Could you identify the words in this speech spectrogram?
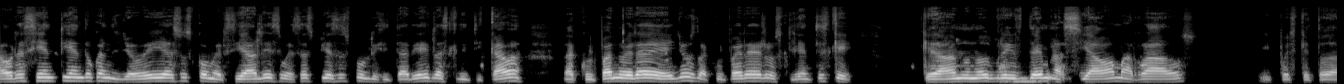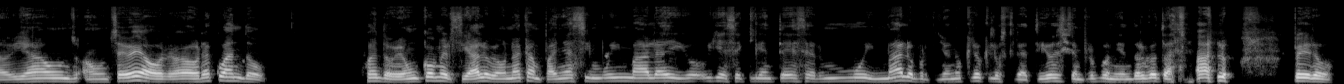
ahora sí entiendo cuando yo veía esos comerciales o esas piezas publicitarias y las criticaba, la culpa no era de ellos, la culpa era de los clientes que, que daban unos briefs demasiado amarrados y pues que todavía aún, aún se ve. Ahora, ahora cuando, cuando veo un comercial o veo una campaña así muy mala, digo, uy, ese cliente debe ser muy malo, porque yo no creo que los creativos estén proponiendo algo tan malo, pero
